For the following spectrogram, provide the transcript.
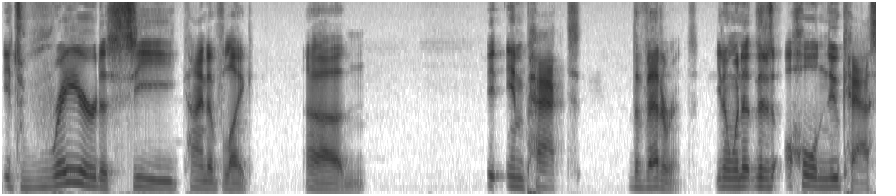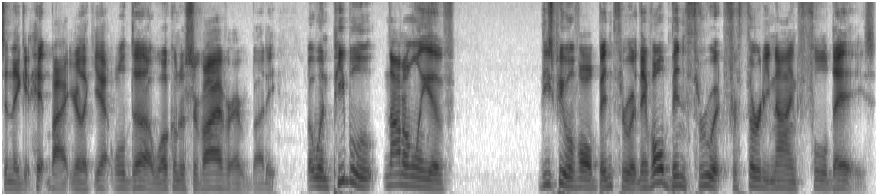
it's rare to see kind of like um, it impact the veterans. You know, when it, there's a whole new cast and they get hit by it, you're like, yeah, well, duh, welcome to Survivor, everybody. But when people not only have these people have all been through it, they've all been through it for 39 full days.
